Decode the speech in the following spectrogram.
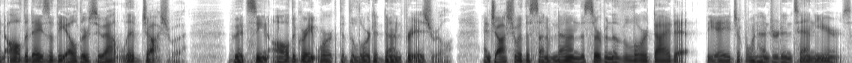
and all the days of the elders who outlived Joshua, who had seen all the great work that the Lord had done for Israel. And Joshua the son of Nun, the servant of the Lord, died at the age of 110 years.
